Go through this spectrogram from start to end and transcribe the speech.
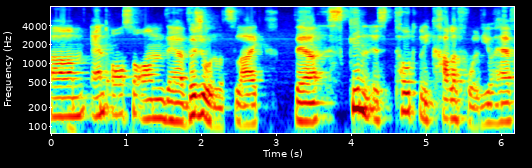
um, and also on their visuals. Like their skin is totally colorful. You have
